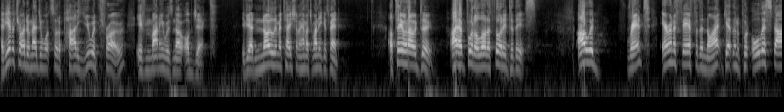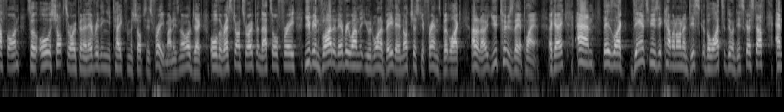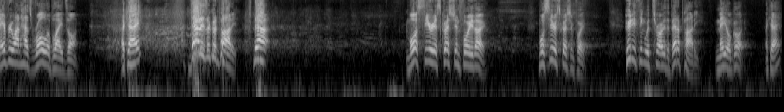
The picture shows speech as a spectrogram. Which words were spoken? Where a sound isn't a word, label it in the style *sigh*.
Have you ever tried to imagine what sort of party you would throw if money was no object? If you had no limitation on how much money you could spend? I'll tell you what I would do. I have put a lot of thought into this. I would rent Erina Fair for the night, get them to put all their staff on so all the shops are open and everything you take from the shops is free. Money's no object. All the restaurants are open, that's all free. You've invited everyone that you would want to be there, not just your friends, but like, I don't know, U2's there playing, okay? And there's like dance music coming on and disco, the lights are doing disco stuff, and everyone has rollerblades on, okay? that is a good party. Now, more serious question for you, though. More serious question for you. Who do you think would throw the better party, me or God? Okay?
